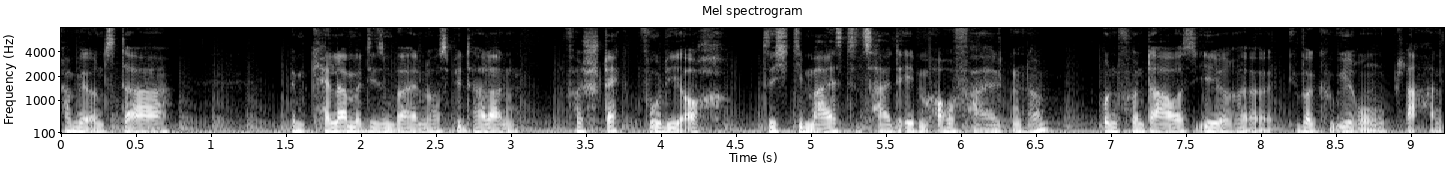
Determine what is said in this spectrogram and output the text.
haben wir uns da im Keller mit diesen beiden Hospitalern versteckt, wo die auch sich die meiste Zeit eben aufhalten ne? und von da aus ihre Evakuierung planen.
